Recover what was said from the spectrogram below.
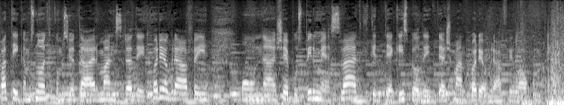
patīkams notikums, jo tā ir manis radīts radīt choreogrāfiju. Un šie būs pirmie svētki, kad tiek izpildīta tieši mana choreogrāfija laukumā.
